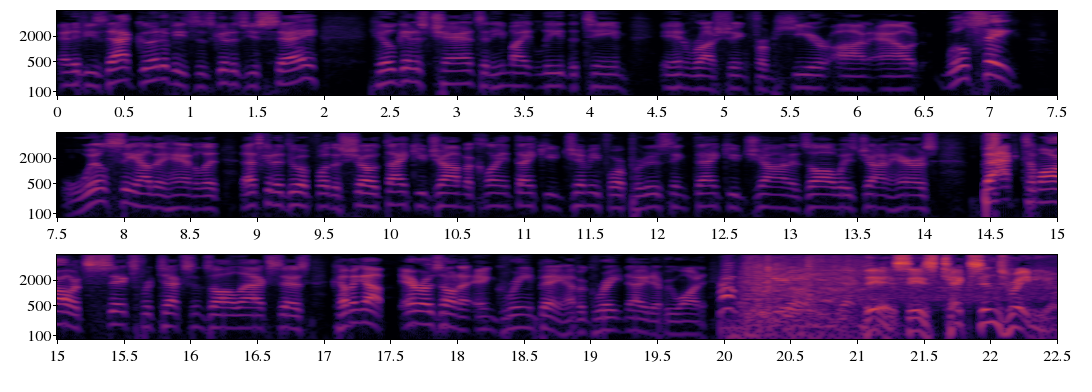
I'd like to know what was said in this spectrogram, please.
and if he's that good, if he's as good as you say, he'll get his chance, and he might lead the team in rushing from here on out. We'll see. We'll see how they handle it. That's going to do it for the show. Thank you, John McClain. Thank you, Jimmy, for producing. Thank you, John, as always. John Harris back tomorrow at 6 for Texans All Access. Coming up, Arizona and Green Bay. Have a great night, everyone. This is Texans Radio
